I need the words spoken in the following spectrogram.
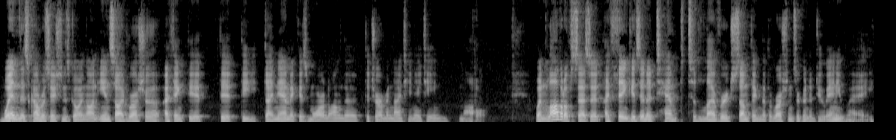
when this conversation is going on inside Russia, I think that the, the dynamic is more along the, the German 1918 model. When Lavrov says it, I think it's an attempt to leverage something that the Russians are going to do anyway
